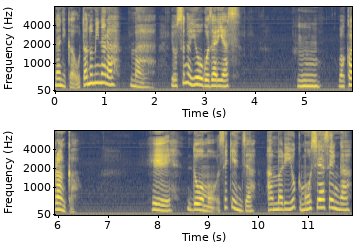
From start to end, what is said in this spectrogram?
何かお頼みならまあよすがようござりやす。ふん分からんか。へえどうも世間じゃあんまりよく申しやせんが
